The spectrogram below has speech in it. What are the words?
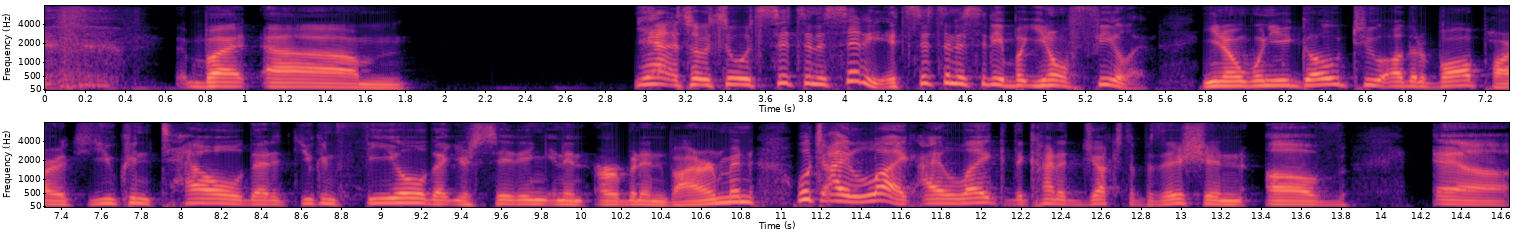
but um yeah so so it sits in a city it sits in a city but you don't feel it you know when you go to other ballparks you can tell that it, you can feel that you're sitting in an urban environment which i like. I like the kind of juxtaposition of uh,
